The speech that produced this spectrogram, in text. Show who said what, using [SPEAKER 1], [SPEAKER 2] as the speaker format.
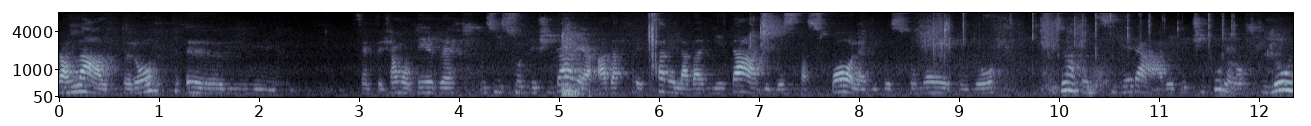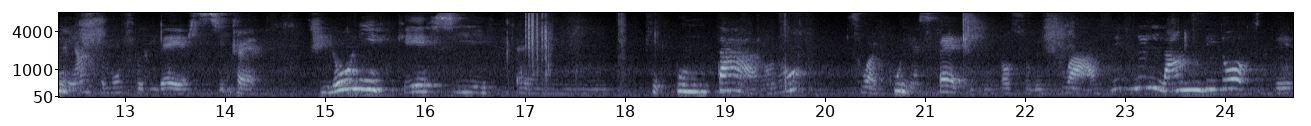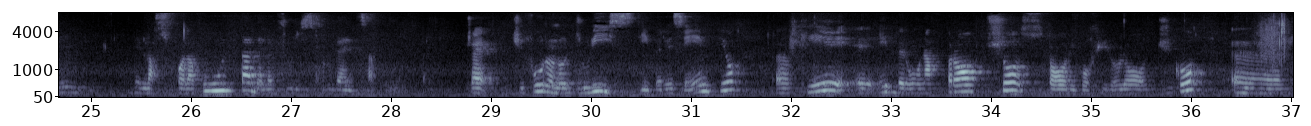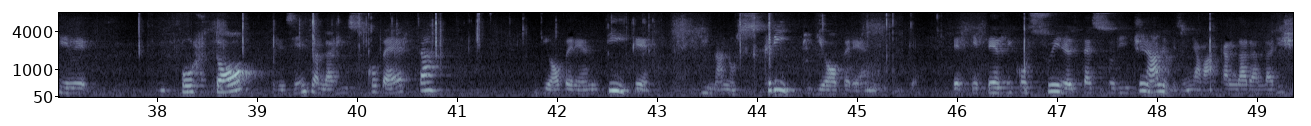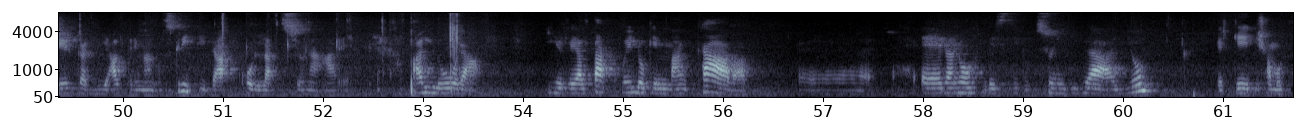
[SPEAKER 1] Tra l'altro, ehm, sempre diciamo per così sollecitare ad apprezzare la varietà di questa scuola, di questo metodo, bisogna considerare che ci furono filoni anche molto diversi, cioè filoni che, si, ehm, che puntarono su alcuni aspetti piuttosto che su altri nell'ambito del, della scuola culta, della giurisprudenza culta. Cioè ci furono giuristi, per esempio, eh, che eh, ebbero un approccio storico-filologico eh, che portò, per esempio, alla riscoperta di opere antiche, di manoscritti di opere antiche, perché per ricostruire il testo originale bisognava anche andare alla ricerca di altri manoscritti da collazionare. Allora, in realtà quello che mancava erano le istituzioni di Gaio, perché diciamo,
